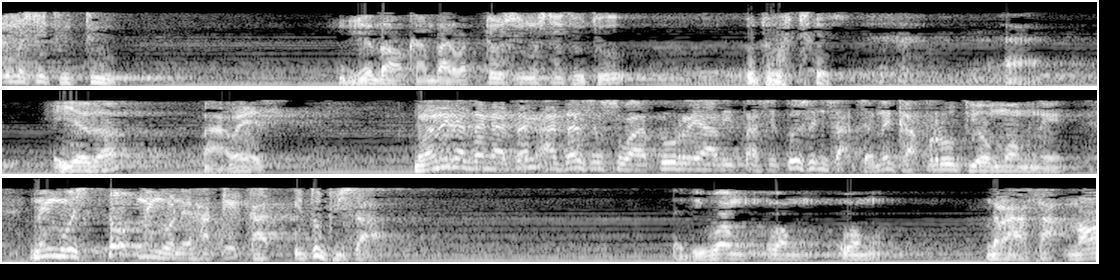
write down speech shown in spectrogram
itu mesti dudu. Iya tau gambar wedus mesti dudu. Dudu wedus nah, iya tau nah wes Mulane kadang-kadang ada sesuatu realitas itu sing sakjane gak perlu diomong nih. Ning wis tok ning hakikat itu bisa. Jadi wong wong wong ngrasakno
